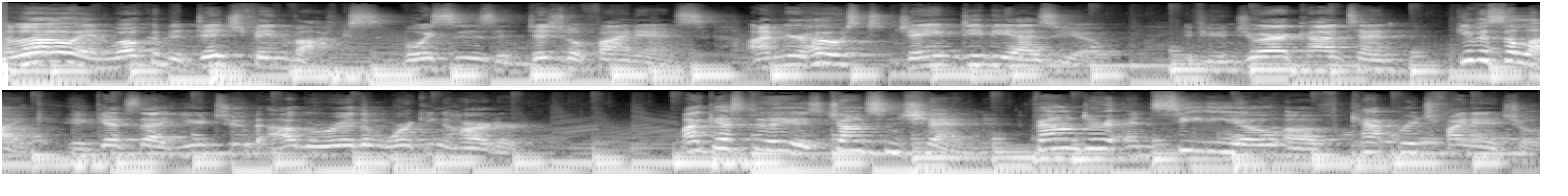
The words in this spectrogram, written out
Hello and welcome to DigFinVox, Voices in Digital Finance. I'm your host, James DiBiasio. If you enjoy our content, give us a like. It gets that YouTube algorithm working harder. My guest today is Johnson Chen, founder and CEO of CapBridge Financial,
